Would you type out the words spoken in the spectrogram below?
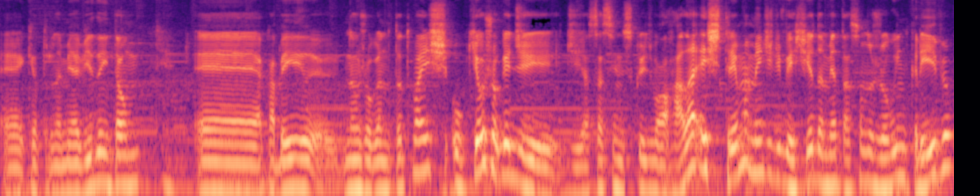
é, que entrou na minha vida, então é, acabei não jogando tanto, mas o que eu joguei de, de Assassin's Creed Valhalla é extremamente divertido, a ambientação do jogo é incrível,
